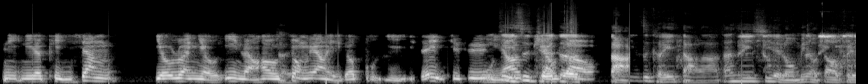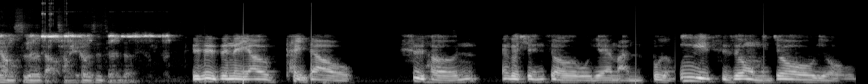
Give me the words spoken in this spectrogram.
你你的品相有软有硬，然后重量也都不一，所以其实我自己是觉得打是可以打啦，但是 C L 没有到非常适合打长科，是真的，就是真的要配到适合。那个选手我觉得蛮不容易，因于此，所以我们就有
